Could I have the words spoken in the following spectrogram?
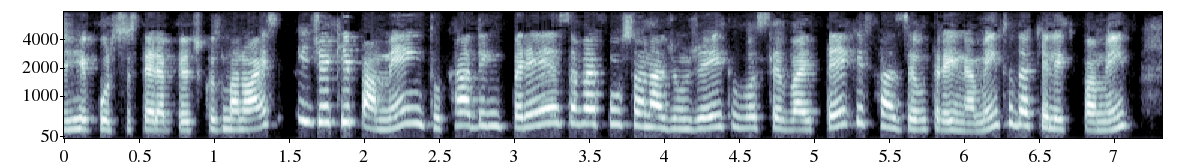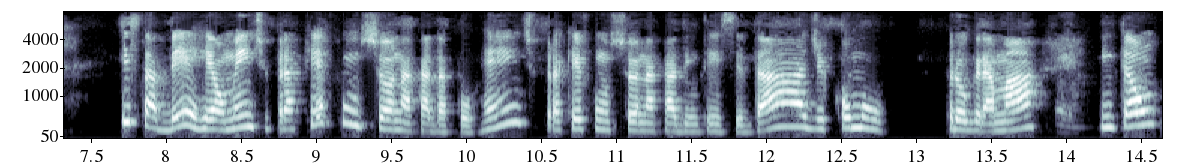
De recursos terapêuticos manuais e de equipamento, cada empresa vai funcionar de um jeito, você vai ter que fazer o treinamento daquele equipamento e saber realmente para que funciona cada corrente, para que funciona cada intensidade, como programar. Então,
